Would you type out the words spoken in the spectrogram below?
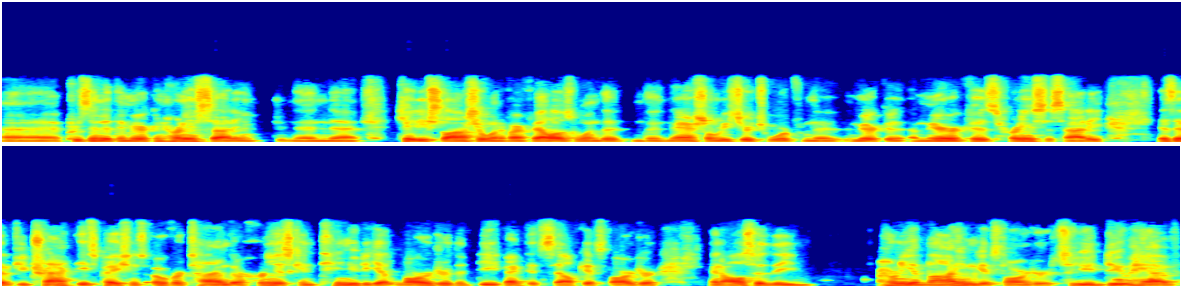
uh, presented at the American Hernia Society, and uh, Katie Schlosser, one of our fellows, won the, the National Research Award from the America, America's Hernia Society, is that if you track these patients over time, their hernias continue to get larger, the defect itself gets larger, and also the hernia volume gets larger. So you do have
